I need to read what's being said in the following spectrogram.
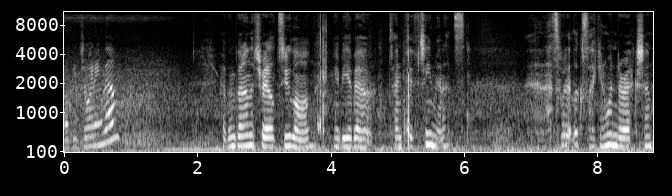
I'll be joining them. Haven't been on the trail too long, maybe about 10-15 minutes. And that's what it looks like in one direction.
